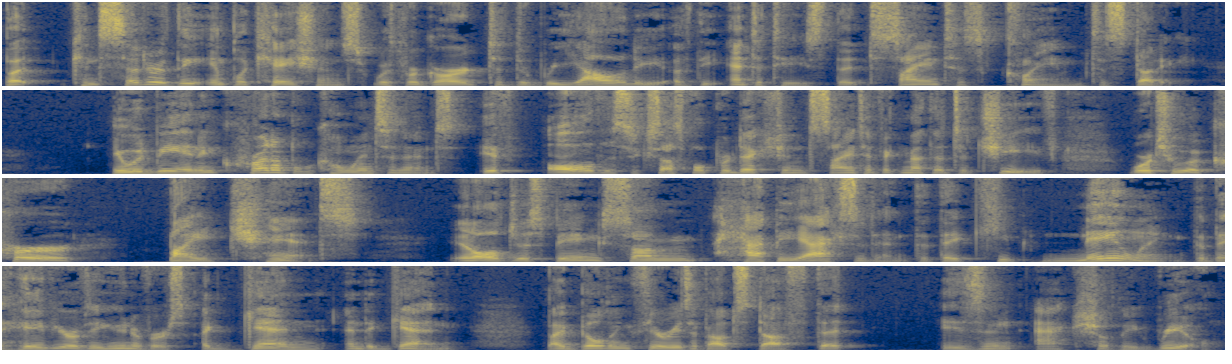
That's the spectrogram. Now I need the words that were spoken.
But consider the implications with regard to the reality of the entities that scientists claim to study. It would be an incredible coincidence if all the successful predictions scientific methods achieve were to occur by chance, it all just being some happy accident that they keep nailing the behavior of the universe again and again by building theories about stuff that isn't actually real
